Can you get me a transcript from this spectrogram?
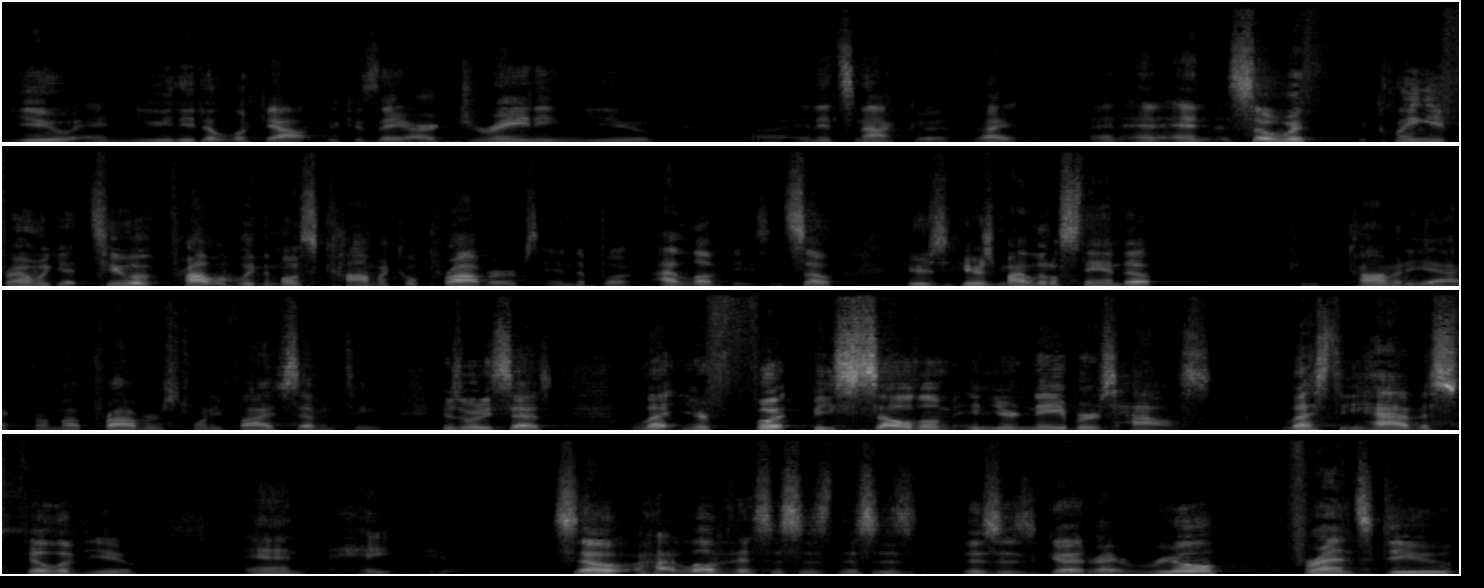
you, and you need to look out because they are draining you, uh, and it's not good, right? And, and, and so with clingy friend, we get two of probably the most comical proverbs in the book. I love these. And so here's, here's my little stand up com- comedy act from uh, Proverbs 25 17. Here's what he says Let your foot be seldom in your neighbor's house, lest he have his fill of you and hate you. So I love this. This is, this is, this is good, right? Real friends do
